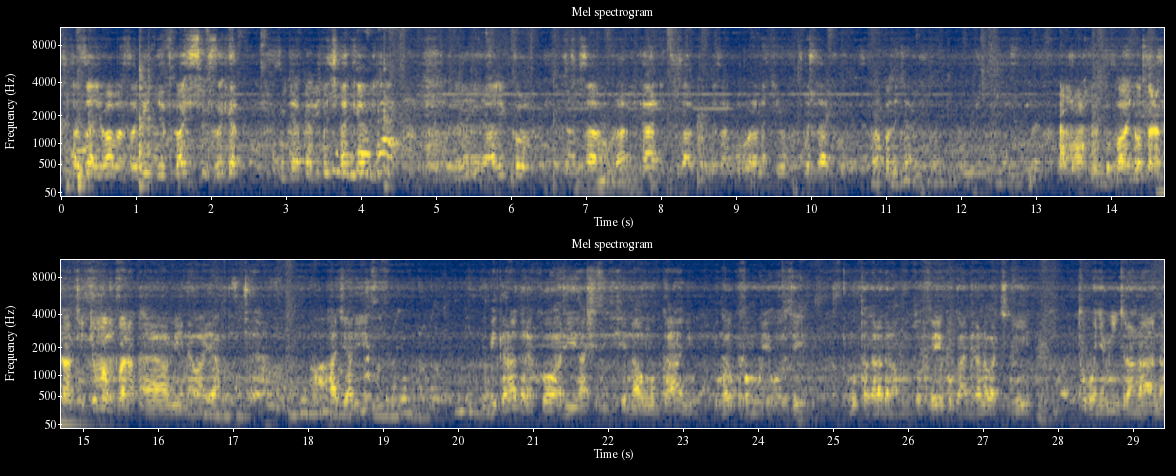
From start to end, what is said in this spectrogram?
tutazayibabaza nk'igihe twayisubizaga mu cya kabiri. Mu cya kabiri. Eh, ariko tuzahura kandi tuzakomeza guhura na kiyovu turacyari kumwe murakoze cyane. Warahmatullahi wabarakatu juma mubaraka amina waya haje hari bigaragara ko hari hashize igihe nawe mu bwanyu nyuma yo kuva mu buyobozi mutagaragara mu nzove kuganira n'abakinnyi tubonye mwinjirana na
